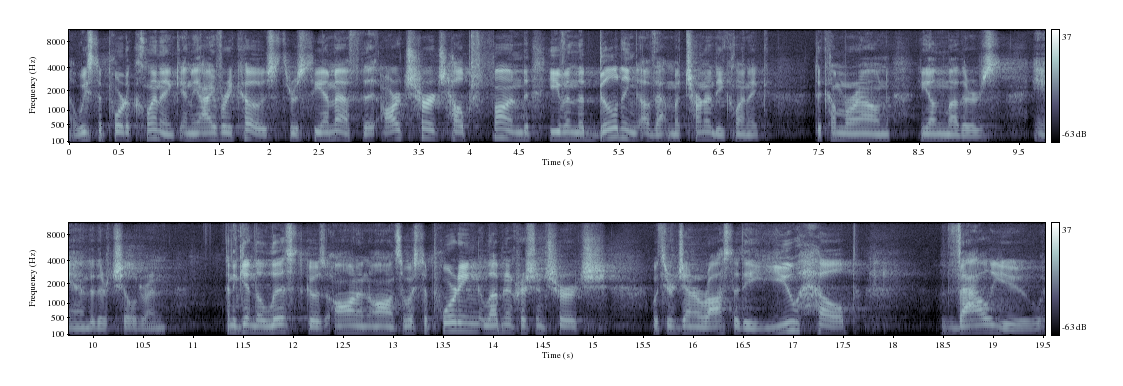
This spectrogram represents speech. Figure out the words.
Uh, we support a clinic in the Ivory Coast through CMF that our church helped fund even the building of that maternity clinic to come around young mothers and their children. And again, the list goes on and on. So, by supporting Lebanon Christian Church with your generosity, you help value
